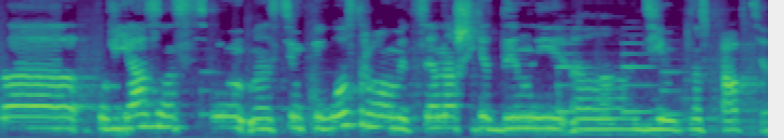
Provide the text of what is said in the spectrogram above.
Та пов'язаний з цим, з цим півостровом, і це наш єдиний а, дім насправді.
